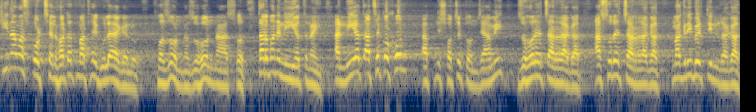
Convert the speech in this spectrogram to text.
কি নামাজ পড়ছেন? হঠাৎ মাথায় গুলায় গেল। ফজর না জোহর না আসর। তার মানে নিয়ত নাই। আর নিয়ত আছে কখন? আপনি সচেতন যে আমি জোহরের চার রাগাত, আসরের চার রাগাত, মাগরিবের তিন রাগাত,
